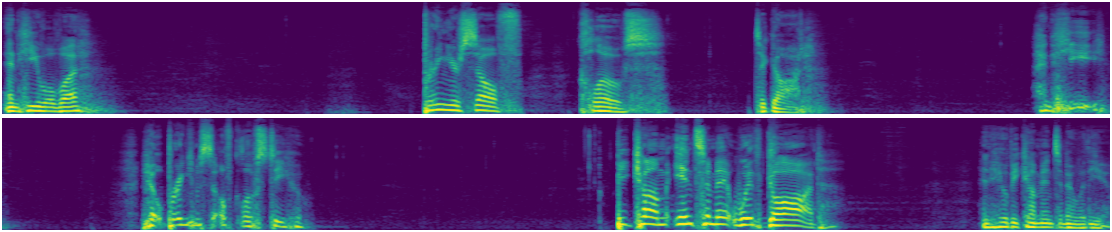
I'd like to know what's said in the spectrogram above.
and He will what? Bring yourself close to God. And He He'll bring himself close to you. Become intimate with God, and he'll become intimate with you.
